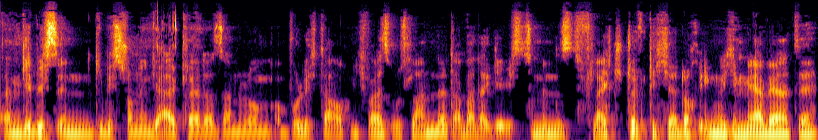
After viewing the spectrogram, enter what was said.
dann gebe ich es in, gebe ich schon in die Altkleidersammlung, obwohl ich da auch nicht weiß, wo es landet, aber da gebe ich es zumindest, vielleicht stifte ich ja doch irgendwelche Mehrwerte.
